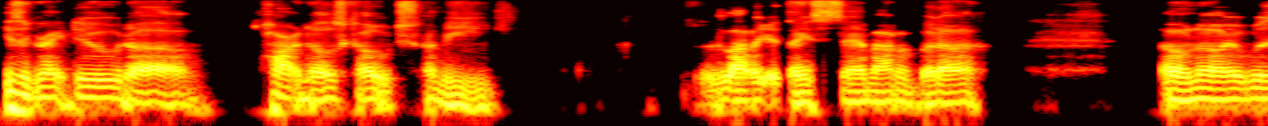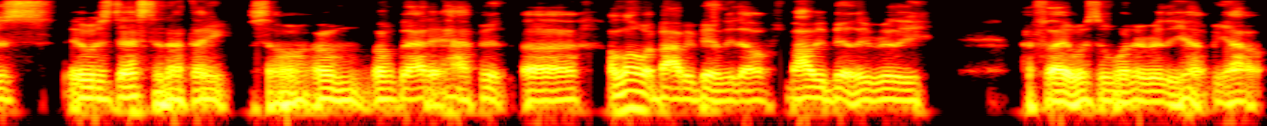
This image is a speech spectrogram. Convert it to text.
he's a great dude, uh, hard nosed coach. I mean, a lot of good things to say about him, but uh, oh no, it was it was destined, I think. So I'm I'm glad it happened. Uh, along with Bobby Bentley though. Bobby Bentley really I feel like was the one that really helped me out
